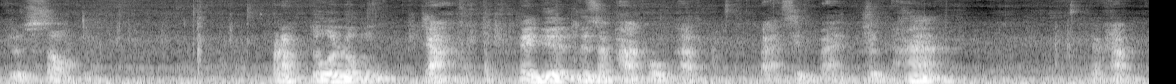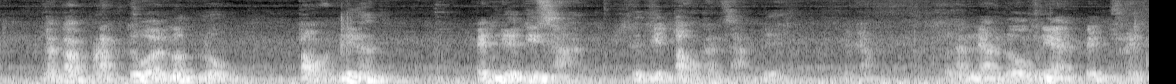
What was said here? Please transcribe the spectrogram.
87.2 ปรับตัวลงจากในเดือนพฤษภาคมครับ 88.5 นะครับ แล้วก็ปรับตัวลดลงต่อเนื่องเป็นเดือนที่สามคือติดต่อกันสามเดือนนะครับ เพราะฉะนั้นแนวโน้มเนี่ยเป็นเทรนด์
